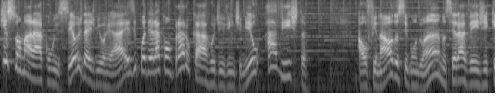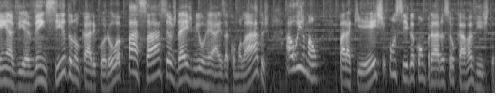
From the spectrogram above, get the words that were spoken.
que somará com os seus 10 mil reais e poderá comprar o carro de 20 mil à vista. Ao final do segundo ano, será a vez de quem havia vencido no cara e coroa passar seus 10 mil reais acumulados ao irmão, para que este consiga comprar o seu carro à vista.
